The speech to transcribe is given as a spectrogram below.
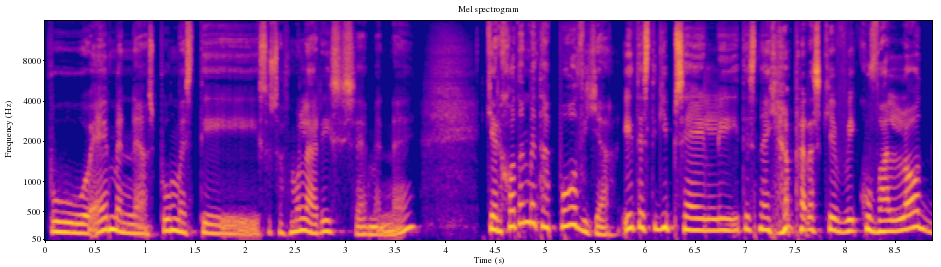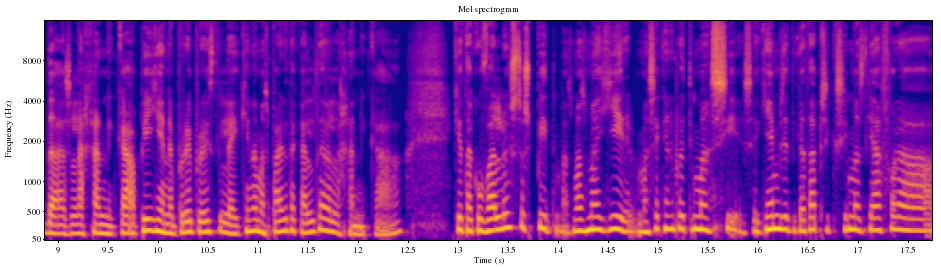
που έμενε, ας πούμε, στη, στο σταθμό Λαρίσης έμενε και ερχόταν με τα πόδια, είτε στην Κυψέλη, είτε στην Αγία Παρασκευή, κουβαλώντας λαχανικά. Πήγαινε πρωί-πρωί στη Λαϊκή να μας πάρει τα καλύτερα λαχανικά και τα κουβαλούσε στο σπίτι μας. Μας μαγείρευε, μας έκανε προετοιμασίες, γέμιζε την κατάψυξή μας διάφορα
